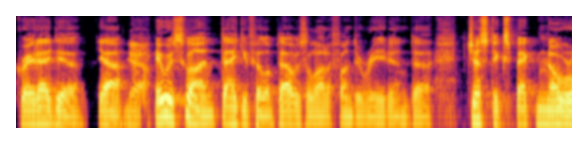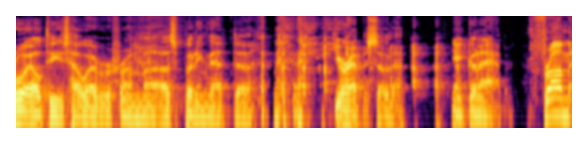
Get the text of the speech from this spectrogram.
great idea. Yeah. Yeah. It was fun. Thank you, Philip. That was a lot of fun to read. And uh, just expect no royalties, however, from uh, us putting that, uh, your episode up. Ain't to happen. From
